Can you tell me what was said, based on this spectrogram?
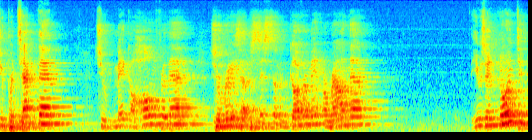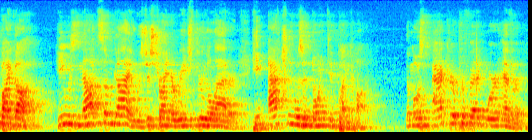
To protect them, to make a home for them, to raise up system and government around them. He was anointed by God. He was not some guy who was just trying to reach through the ladder. He actually was anointed by God. The most accurate prophetic word ever.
